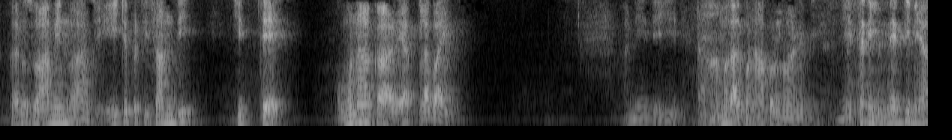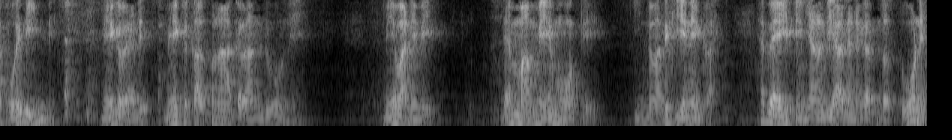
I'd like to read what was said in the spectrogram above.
කරු ස්වාමින් වහන්සේ ඊට ප්‍රතිසන්දි චිත්තේ කුමනාකාරයක් ලබයිද? අනේ දෙයියේ තාම කල්පනා කරනවා නෙමෙයි. මෙතන ඉන්නේද්දි මෙයා කොහෙද ඉන්නේ? මේක වැඩි. මේක කල්පනා කරන්න ඕනේ. මේවා නෙවෙයි. දැන් මම මේ මොහොතේ ඉන්නවද කියන එකයි. හැබැයි ඉතින් යන දිහා දැනගන්නත් ඕනේ.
